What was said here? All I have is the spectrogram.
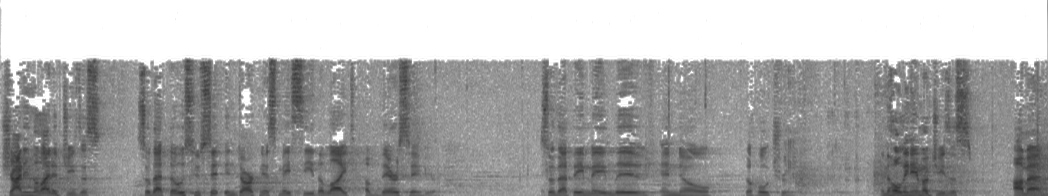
shining the light of Jesus so that those who sit in darkness may see the light of their Savior so that they may live and know the whole truth. In the holy name of Jesus, Amen.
